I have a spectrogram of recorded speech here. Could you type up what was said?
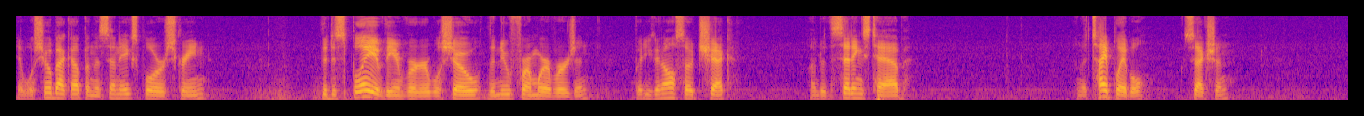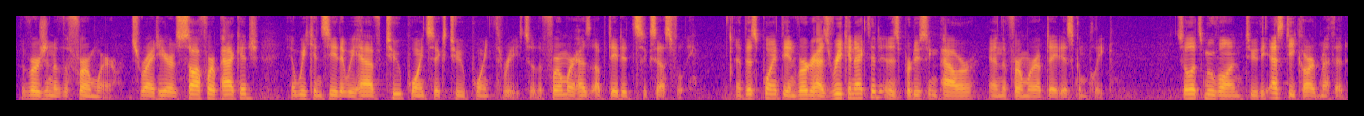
it will show back up in the Sunny Explorer screen. The display of the inverter will show the new firmware version, but you can also check under the Settings tab in the Type Label section the version of the firmware. It's right here as Software Package, and we can see that we have 2.62.3, so the firmware has updated successfully. At this point, the inverter has reconnected and is producing power, and the firmware update is complete. So let's move on to the SD card method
